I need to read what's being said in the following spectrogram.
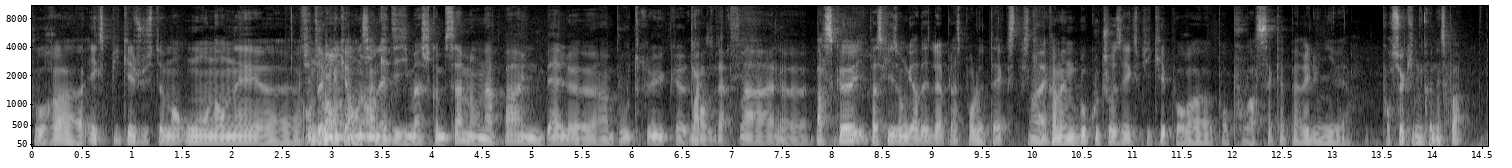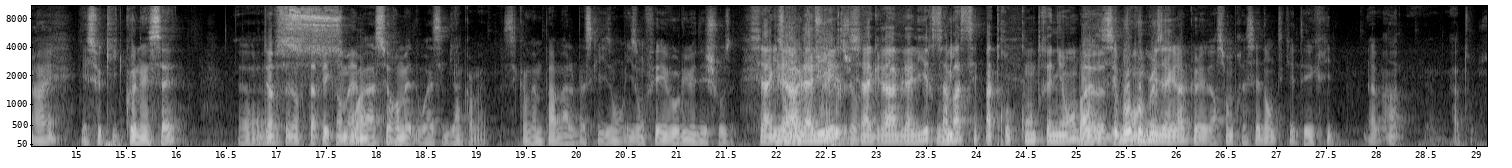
pour euh, expliquer justement où on en est euh, en Tu vois, on- 2045. On, a des images comme ça, mais on n'a pas une belle, euh, un beau truc euh, transversal. euh. Parce que parce qu'ils ont gardé de la place pour le texte, parce qu'il y a quand même beaucoup de choses à expliquer pour, euh, pour pouvoir s'accaparer l'univers. Pour ceux qui ne connaissent pas. Ouais. Et ceux qui connaissaient. Euh, Ils doivent se le retaper quand même. Ouais, se remettre. Ouais, c'est bien quand même. C'est quand même pas mal parce qu'ils ont, ils ont fait évoluer des choses. C'est agréable à lire. C'est agréable à lire. Ça Oui. va, c'est pas trop contraignant. Bah, c'est beaucoup prendre- plus agréable que les versions précédentes qui étaient écrites.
